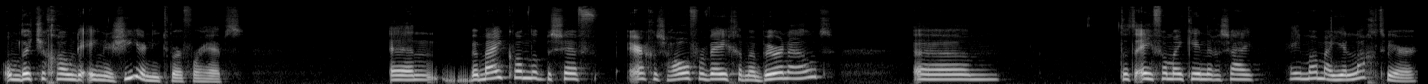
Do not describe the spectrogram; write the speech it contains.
omdat je gewoon de energie er niet meer voor hebt. En bij mij kwam dat besef ergens halverwege mijn burn-out. Um, dat een van mijn kinderen zei: Hé hey mama, je lacht weer.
